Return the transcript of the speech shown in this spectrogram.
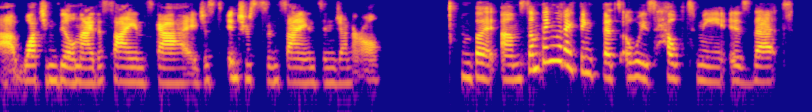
uh, watching Bill Nye the Science Guy, just interests in science in general. But um, something that I think that's always helped me is that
